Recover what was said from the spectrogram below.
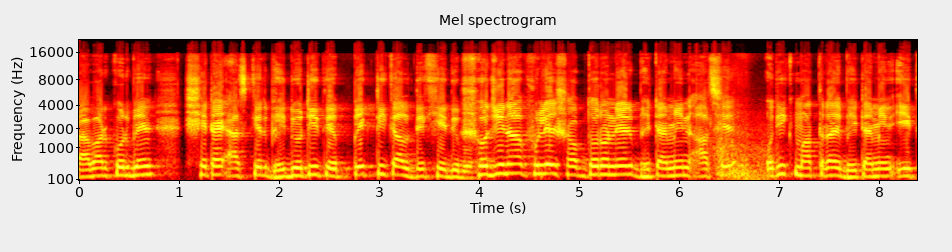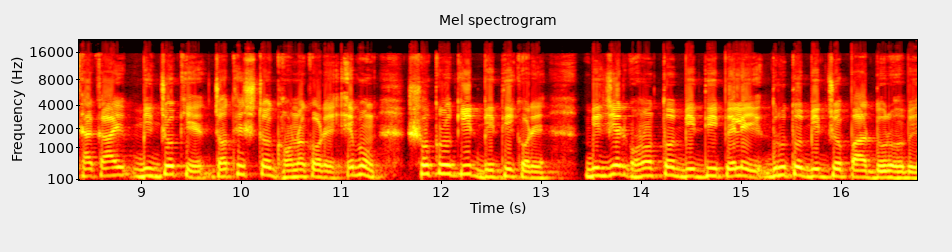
ব্যবহার করবেন সেটাই আজকের ভিডিওটিতে প্র্যাকটিক্যাল দেখিয়ে দেব। সজিনা ফুলে সব ধরনের ভিটামিন আছে, অধিক মাত্রায় ভিটামিন ই থাকায় বীর্যকে যথেষ্ট ঘন করে এবং শুক্রকীট বৃদ্ধি করে। বীর্যের ঘনত্ব বৃদ্ধি পেলেই দ্রুত বীর্যপাত দূর হবে।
